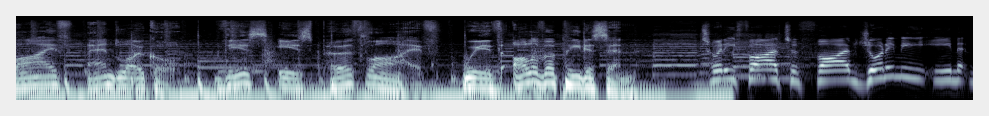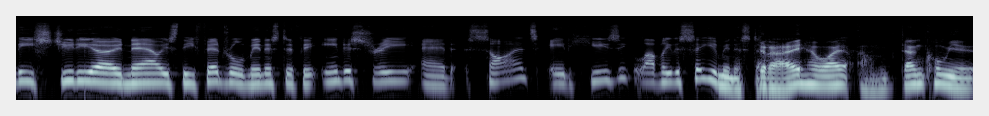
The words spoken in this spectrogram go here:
live and local. This is Perth Live with Oliver Peterson. 25 to 5. Joining me in the studio now is the Federal Minister for Industry and Science, Ed Husic. Lovely to see you, Minister. G'day, how are you? Um, don't call me.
